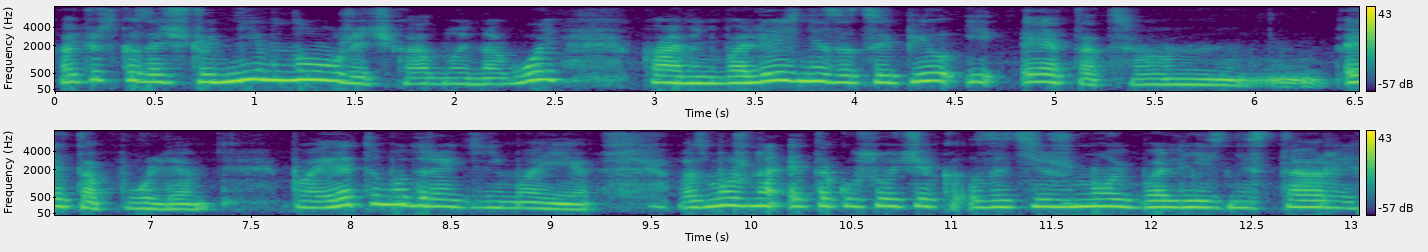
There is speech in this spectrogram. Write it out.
Хочу сказать, что немножечко одной ногой камень болезни зацепил и этот, это поле. Поэтому, дорогие мои, возможно, это кусочек затяжной болезни, старой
